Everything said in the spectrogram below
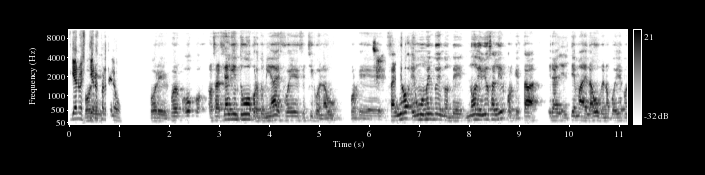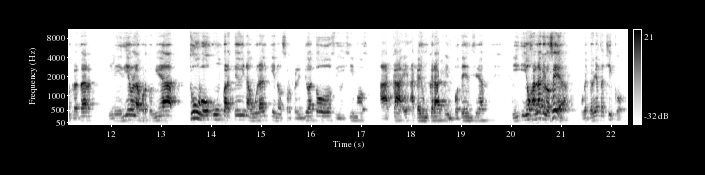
Ya no es, ya no es parte de la U. por el- por- o, o- o sea, si alguien tuvo oportunidades fue ese chico en la U, porque Sí. salió en un momento en donde no debió salir porque estaba, era el, el tema de la U que no podía contratar, le dieron la oportunidad, tuvo un partido inaugural que nos sorprendió a todos y dijimos, acá, eh, acá hay un crack en potencia, y, y ojalá que lo sea, porque todavía está chico,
